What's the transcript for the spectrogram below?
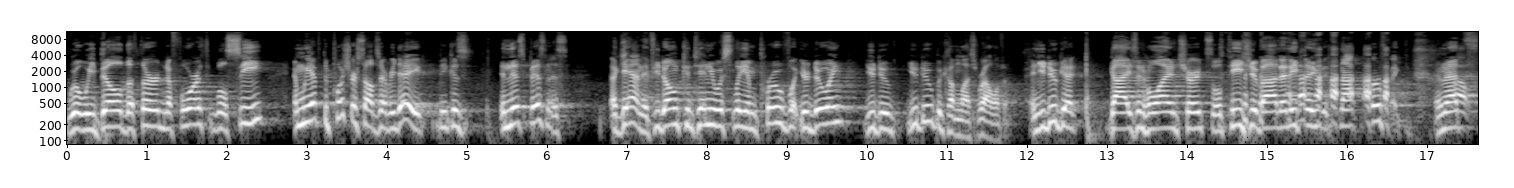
Will we build the third and the fourth? We'll see. And we have to push ourselves every day because in this business, again, if you don't continuously improve what you're doing, you do, you do become less relevant. And you do get guys in Hawaiian shirts who'll tease you about anything that's not perfect. And that's,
